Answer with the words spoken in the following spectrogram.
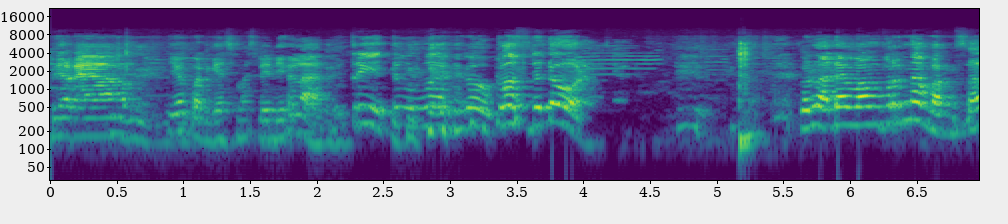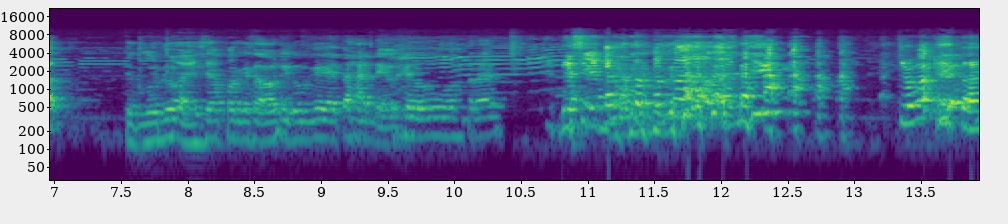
Biar kayak ya podcast Mas Dedi lah. 3 2 1 go close the door. Kudu ada bumperna bangsat. Tuh kudu Aisyah podcast awal di gue tahan deh, udah uang terang. Desi eta mah terkenal anjing. Coba kita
